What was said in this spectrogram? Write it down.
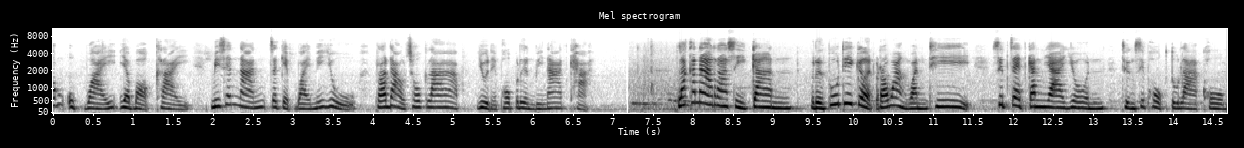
ต้องอุบไว้อย่าบอกใคร มิเช่นนั้นจะเก็บไว้ไม่อยู่ เพราะดาวโชคลาภอยู่ในภพเรือนวินาศค่ะลัคนาราศีกัน หรือผู้ที่เกิดระหว่างวันที่ 17 กันยายน ถึง 16 ตุลาคม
